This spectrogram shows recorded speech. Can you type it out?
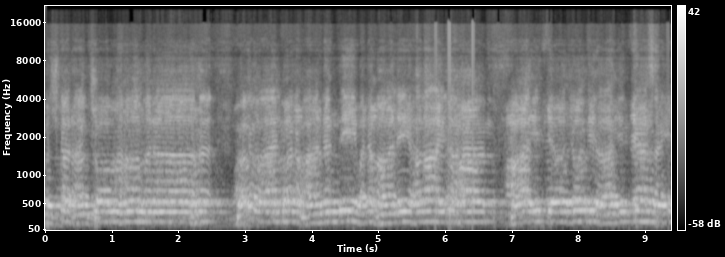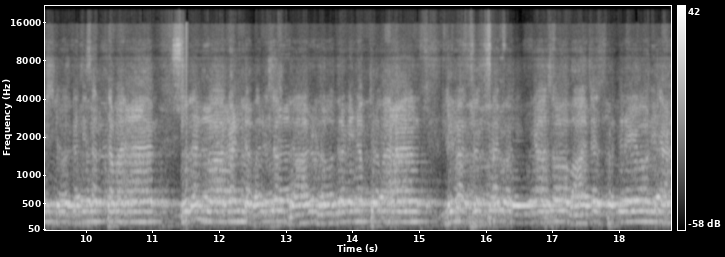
पुष्कराक्षो महामनाः भगवान् भगवानन्दी वनमाले हलायुतः आदित्यो ज्योतिरादित्य सहिष्णु गतिसत्तमः सुगन्वाखण्डपरिशब्दारुणो द्रविणप्रभः सर्वविन्यासो वाचस्पतिरयो निजः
